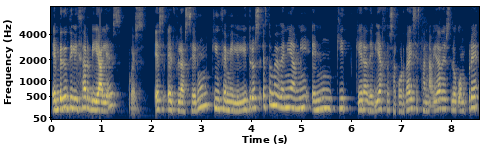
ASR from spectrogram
En vez de utilizar viales, pues es el Flash Serum, 15 mililitros. Esto me venía a mí en un kit que era de viaje, ¿os acordáis? Estas navidades lo compré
